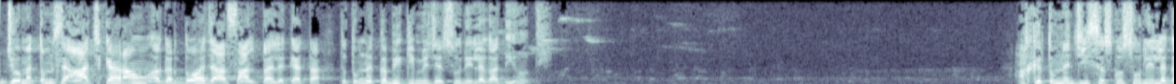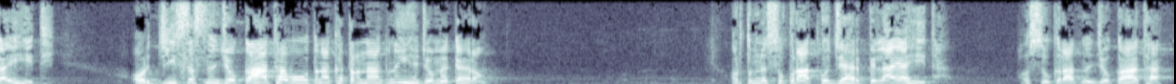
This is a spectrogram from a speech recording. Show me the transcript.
जो मैं तुमसे आज कह रहा हूँ, अगर 2000 साल पहले कहता तो तुमने कभी की मुझे सूरी लगा दी होती। आखिर तुमने जीसस को सूली लगाई ही थी। और जीसस ने जो कहा था, वो उतना खतरनाक नहीं है जो मैं कह रहा हूँ। और तुमने सुकरात को जहर पिलाया ही था। और सुकरात ने जो कहा था,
